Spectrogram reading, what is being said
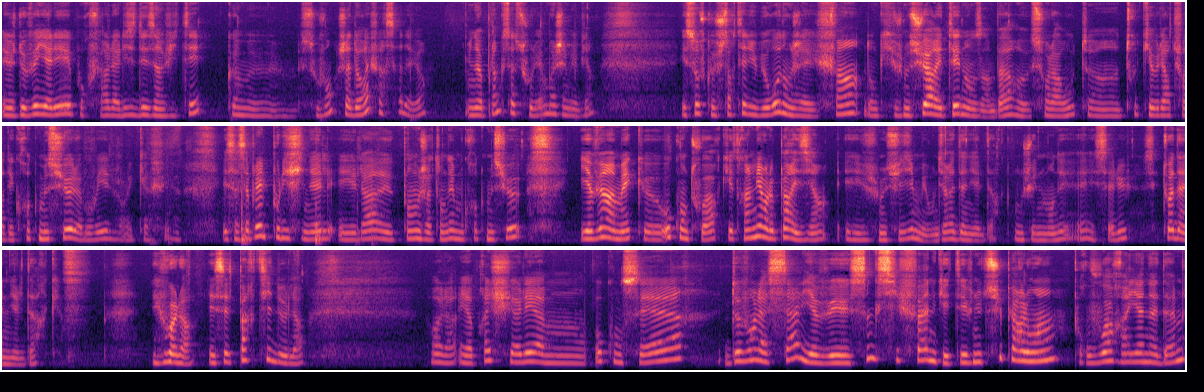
Et je devais y aller pour faire la liste des invités, comme euh, souvent. J'adorais faire ça d'ailleurs. Il y en a plein que ça saoulait, moi j'aimais bien. Et sauf que je sortais du bureau, donc j'avais faim, donc je me suis arrêtée dans un bar euh, sur la route, un truc qui avait l'air de faire des croque-monsieur, là vous voyez, genre les cafés. Et ça s'appelait le Polychinelle. Et là, euh, pendant que j'attendais mon croque-monsieur, il y avait un mec au comptoir qui est en train de lire Le Parisien. Et je me suis dit, mais on dirait Daniel Dark. Donc je lui ai demandé, hey, salut, c'est toi Daniel Dark? Et voilà. Et c'est parti de là. Voilà. Et après, je suis allée à mon... au concert. Devant la salle, il y avait 5-6 fans qui étaient venus de super loin pour voir Ryan Adams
